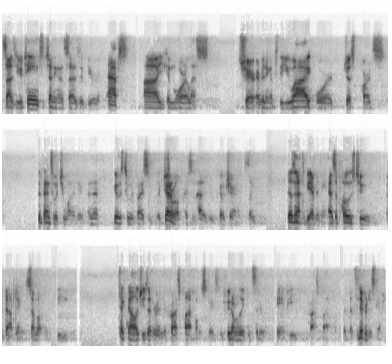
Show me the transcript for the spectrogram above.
size of your teams, depending on the size of your apps, uh, you can more or less share everything up to the UI or just parts. Depends what you want to do, and that goes to advice of like general advice of how to do code sharing. It's like doesn't have to be everything, as opposed to adopting some of the technologies that are in the cross-platform space, which we don't really consider KMP cross-platform, but that's a different discussion.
